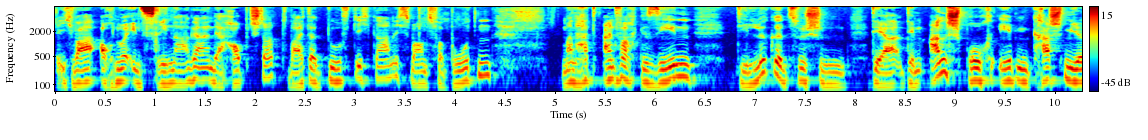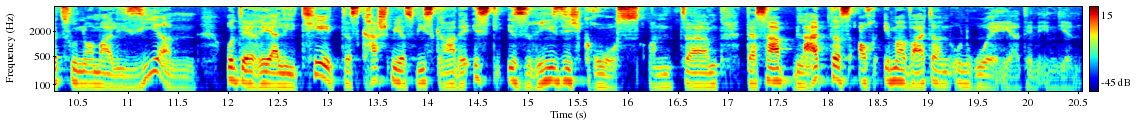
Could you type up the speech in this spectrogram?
Ich war auch nur in Srinagar, in der Hauptstadt. Weiter durfte ich gar nicht. Es war uns verboten. Man hat einfach gesehen, die Lücke zwischen der, dem Anspruch, eben Kaschmir zu normalisieren und der Realität des Kaschmirs, wie es gerade ist, die ist riesig groß. Und ähm, deshalb bleibt das auch immer weiter ein Unruheherd in Indien.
